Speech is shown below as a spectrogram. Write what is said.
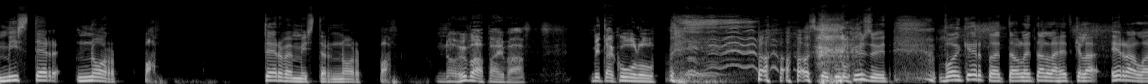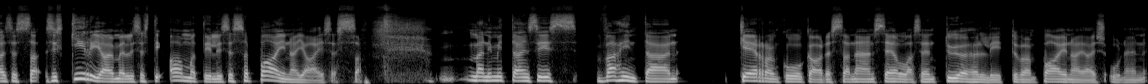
Mr. Norppa. Terve Mr. Norppa. No hyvää päivää. Mitä kuuluu? Hauska, kun kysyit. Voin kertoa, että olen tällä hetkellä eräänlaisessa, siis kirjaimellisesti ammatillisessa painajaisessa. Mä nimittäin siis vähintään kerran kuukaudessa näen sellaisen työhön liittyvän painajaisunen,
